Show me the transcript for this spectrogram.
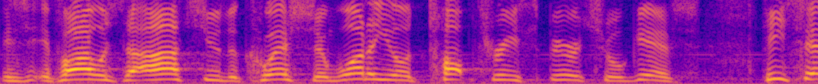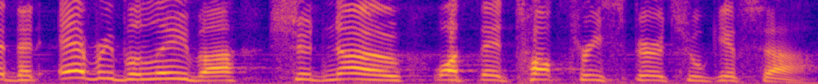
is if I was to ask you the question, what are your top three spiritual gifts? He said that every believer should know what their top three spiritual gifts are.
